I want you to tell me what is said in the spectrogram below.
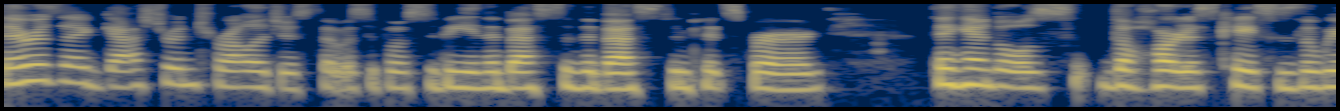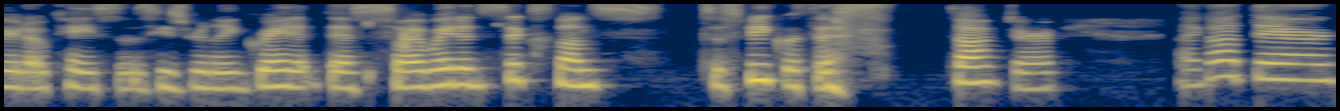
there was a gastroenterologist that was supposed to be the best of the best in Pittsburgh. That handles the hardest cases, the weirdo cases. He's really great at this. So I waited six months to speak with this doctor. I got there.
